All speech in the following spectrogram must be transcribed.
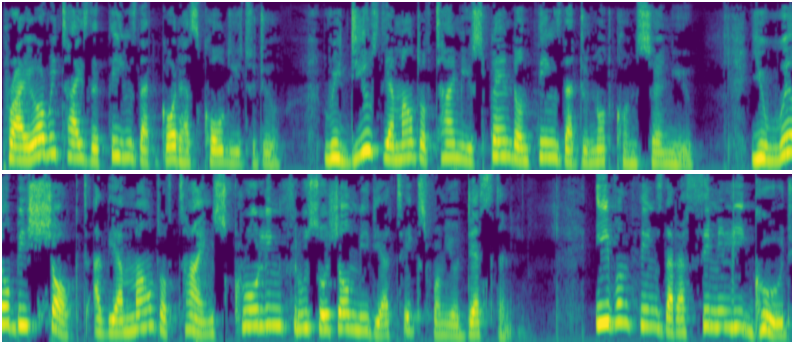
prioritize the things that God has called you to do. Reduce the amount of time you spend on things that do not concern you. You will be shocked at the amount of time scrolling through social media takes from your destiny. Even things that are seemingly good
